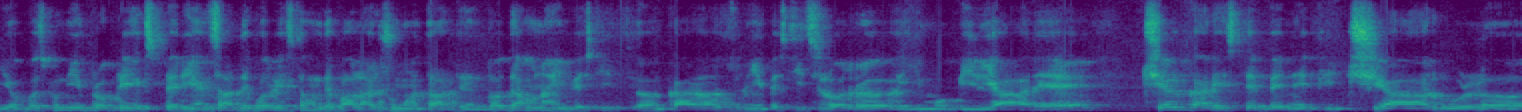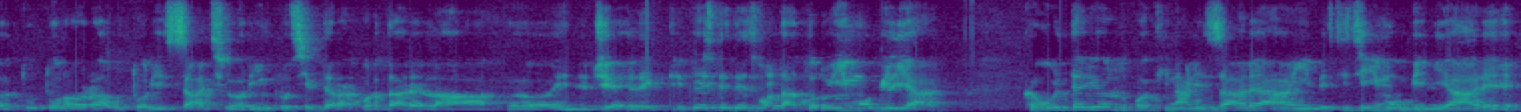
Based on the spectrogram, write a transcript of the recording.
Eu vă spun din proprie experiență, adevărul este undeva la jumătate. Întotdeauna investi- în cazul investițiilor uh, imobiliare, cel care este beneficiarul uh, tuturor autorizațiilor, inclusiv de racordare la uh, energia electrică, este dezvoltatorul imobiliar. Că ulterior, după finalizarea investiției imobiliare,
